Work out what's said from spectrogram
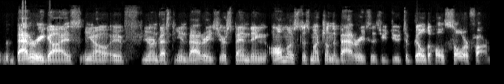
battery guys, you know, if you're investing in batteries, you're spending almost as much on the batteries as you do to build a whole solar farm,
